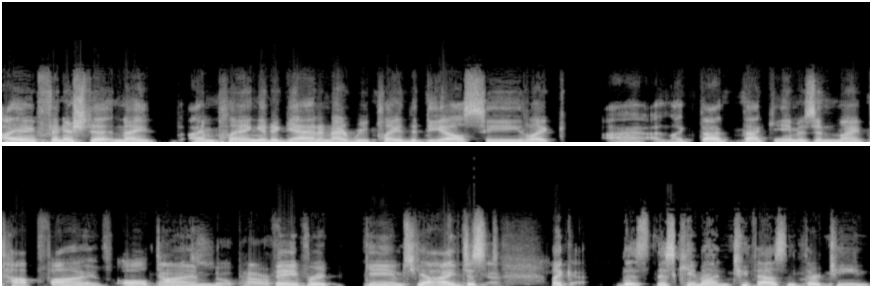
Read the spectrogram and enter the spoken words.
I finished it and I I'm playing it again and I replayed the DLC. Like I like that that game is in my top five all time it's so favorite games. Yeah, I just Yeah. like this. This came out in 2013,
